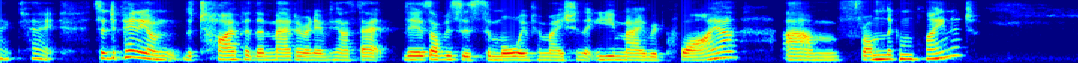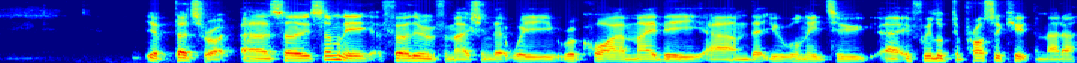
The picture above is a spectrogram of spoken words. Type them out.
Okay, so depending on the type of the matter and everything like that, there's obviously some more information that you may require um, from the complainant? Yep, that's right. Uh, so some of the further information that we require may be um, that you will need to, uh, if we look to prosecute the matter,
